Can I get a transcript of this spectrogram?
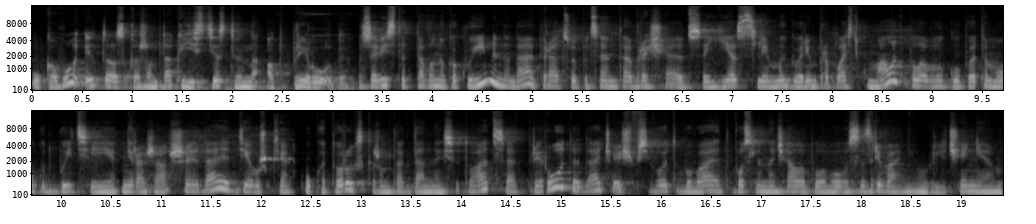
у кого это, скажем так, естественно от природы? Зависит от того, на какую именно да, операцию пациента обращаются. Если мы говорим про пластику малых половых губ, это могут быть и не рожавшие да, девушки, у которых, скажем так, данная ситуация от природы, да, чаще всего это бывает после начала полового созревания, увеличения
